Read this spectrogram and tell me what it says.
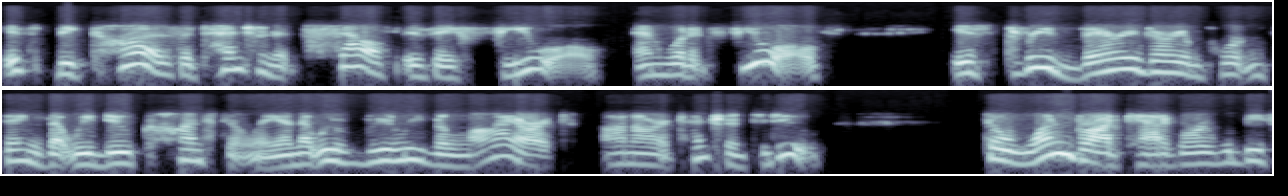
it's because attention itself is a fuel. And what it fuels is three very, very important things that we do constantly and that we really rely our, on our attention to do. So one broad category would be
